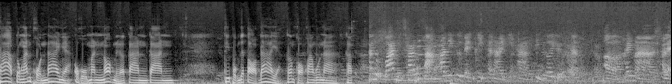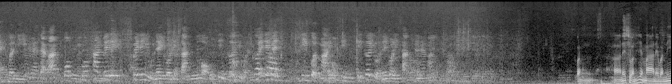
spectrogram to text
ทราบตรงนั้นผลได้เนี่ยโอ้โหมันนอกเหนือการการที่ผมจะตอบได้อะต้องขอความกรุณาครับสรุปว่าทั้งสามท่านนี่คือเป็นทีมทนายที่ทาง ซิงเกอร์อยู่นะเอ่อให้มาแถลงวันนี้ใช่ไหมแต่ว่าพวกพวกท่านไม่ได้ไม่ได้อยู่ในบริษัทของซิงเกอร์อยู่ไม่ได้เป็นทีมกฎหมายของซิงซิงเกอร์อยู่ในบริษัทใช่ไหมคะในส่วนที่จะมาในวันนี้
